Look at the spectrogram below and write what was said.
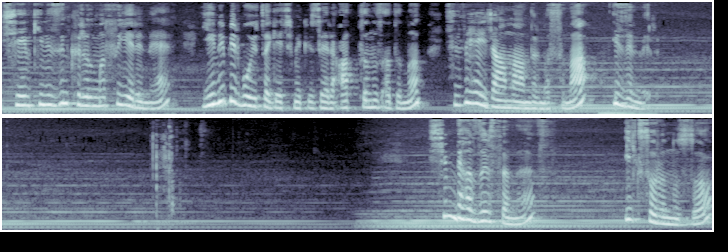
şevkinizin kırılması yerine yeni bir boyuta geçmek üzere attığınız adımın sizi heyecanlandırmasına izin verin. Şimdi hazırsanız ilk sorunuzu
